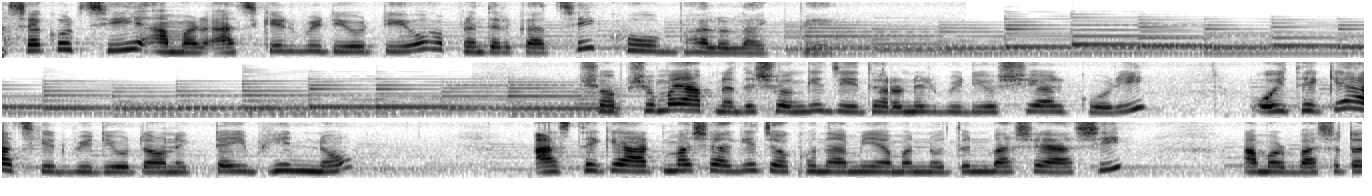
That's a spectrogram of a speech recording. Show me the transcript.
আশা করছি আমার আজকের ভিডিওটিও আপনাদের কাছে খুব ভালো লাগবে। সবসময় আপনাদের সঙ্গে যেই ধরনের ভিডিও শেয়ার করি, ওই থেকে আজকের ভিডিওটা অনেকটাই ভিন্ন। আজ থেকে আট মাস আগে যখন আমি আমার নতুন বাসায় আসি, আমার বাসাটা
